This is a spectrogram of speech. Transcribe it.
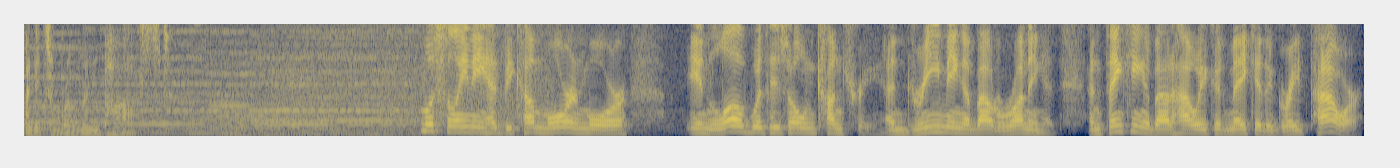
and its Roman past. Mussolini had become more and more in love with his own country and dreaming about running it and thinking about how he could make it a great power.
